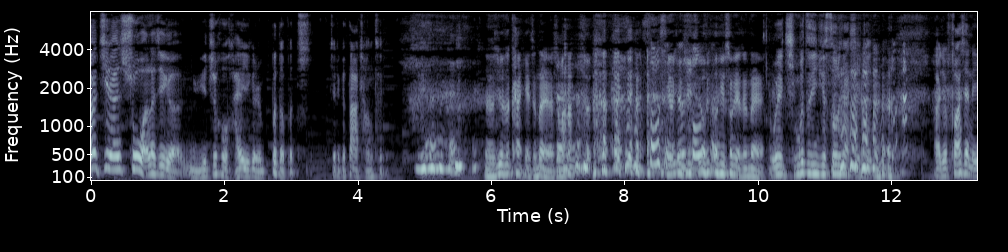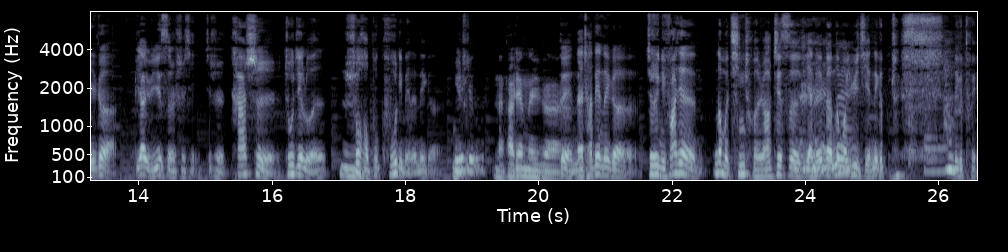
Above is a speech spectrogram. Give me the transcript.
像既然说完了这个女一之后，还有一个人不得不提，就那个大长腿，呃，又是看写真的人是吧？又 搜写又去真搜成，又又去搜写真的人，我也情不自禁去搜了一下写真，啊，就发现了一个比较有意思的事情，就是她是周杰伦《说好不哭》里面的那个女主，奶茶店那个对，奶茶店那个，就是你发现那么清纯，然后这次演的那 那么御姐，那个那个腿，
